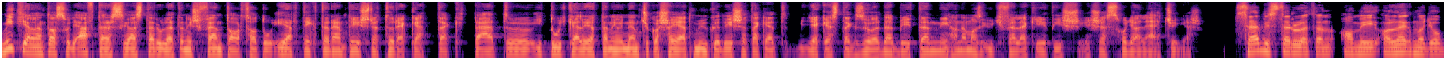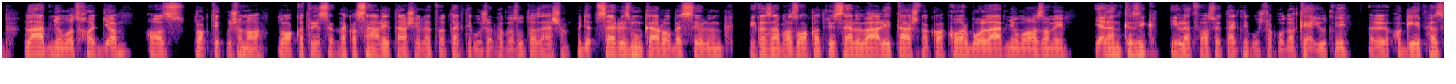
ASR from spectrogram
Mit jelent az, hogy after sales területen is fenntartható értékteremtésre törekedtek? Tehát uh, itt úgy kell érteni, hogy nem csak a saját működéseteket igyekeztek zöldebbé tenni, hanem az ügyfelekét is, és ez hogyan lehetséges? Szerviz területen, ami a legnagyobb lábnyomot hagyja, az praktikusan a alkatrészeknek a szállítás, illetve a technikusoknak az utazása. Ugye szervizmunkáról beszélünk, igazából az alkatrész előállításnak a karbonlábnyoma az, ami jelentkezik, illetve az, hogy technikusnak oda kell jutni a géphez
